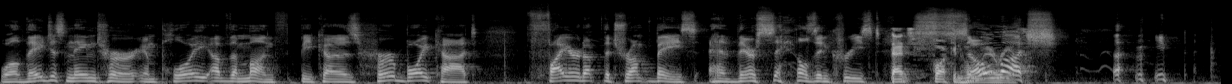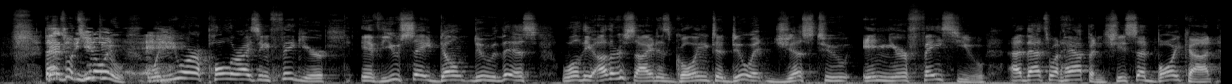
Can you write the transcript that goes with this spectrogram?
Well, they just named her Employee of the Month because her boycott fired up the Trump base and their sales increased. That's fucking so hilarious. much. I mean, that's, that's, what you, you know do. When you are a polarizing figure, if you say don't do this, well, the other side is going to do it just to in your face you. And that's what happened. She said boycott,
